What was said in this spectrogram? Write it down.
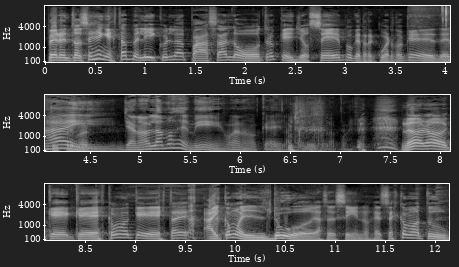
Pero entonces en esta película pasa lo otro que yo sé, porque recuerdo que de tu Ay, primer- ya no hablamos de mí. Bueno, ok, la película, pues. No, no, que, que es como que esta... hay como el dúo de asesinos. Ese es como tu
